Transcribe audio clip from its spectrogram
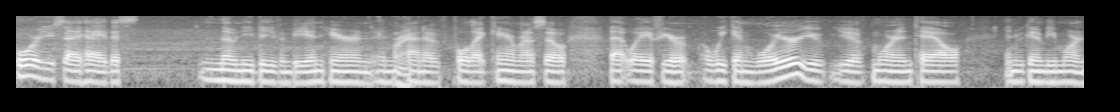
or you say hey this no need to even be in here and, and Right. kind of pull that camera so that way if you're a weekend warrior you you have more intel and you're going to be more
